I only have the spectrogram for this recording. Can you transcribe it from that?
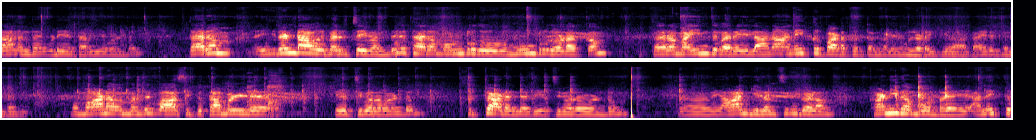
தான் இந்த விடயத்தை அறிய வேண்டும். தரம் இரண்டாவது பரீட்சை வந்து தரம் ஒன்று மூன்று தொடக்கம் தரம் ஐந்து வரையிலான அனைத்து பாடத்திட்டங்களை உள்ளடக்கியதாக தான் இருக்கின்றது. இப்போ மாணவன் வந்து வாசிப்பு தமிழில் தேர்ச்சி பெற வேண்டும் சுற்றாடலில் தேர்ச்சி பெற வேண்டும் ஆங்கிலம் சிங்களம் கணிதம் போன்ற அனைத்து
